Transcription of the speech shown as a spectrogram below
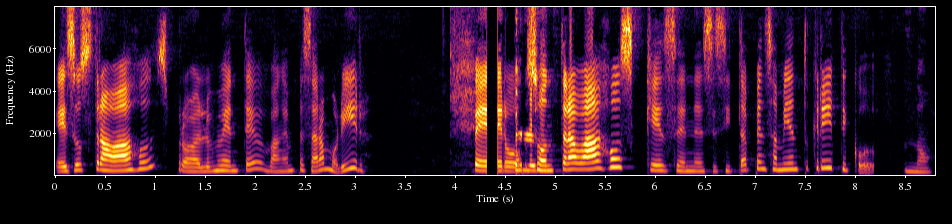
esos trabajos probablemente van a empezar a morir. Pero, son trabajos que se necesita pensamiento crítico. No.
